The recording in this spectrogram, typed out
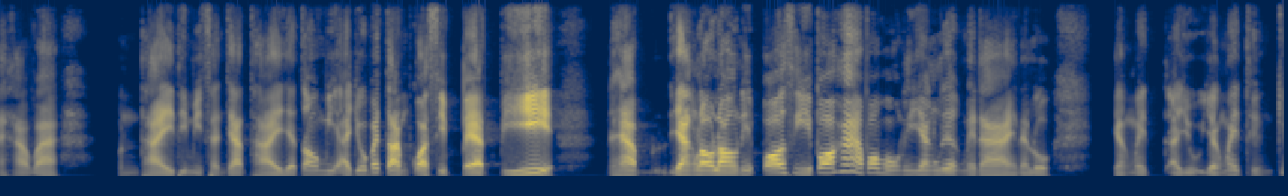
นะครับว่าคนไทยที่มีสัญชาติไทยจะต้องมีอายุไม่ต่ำกว่าสิบแปดปีนะครับ อย่างเราเรานี่ปสี่ปห้าปหกนี่ยังเลือกไม่ได้นะลูก ยังไม่อายุยังไม่ถึงเก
